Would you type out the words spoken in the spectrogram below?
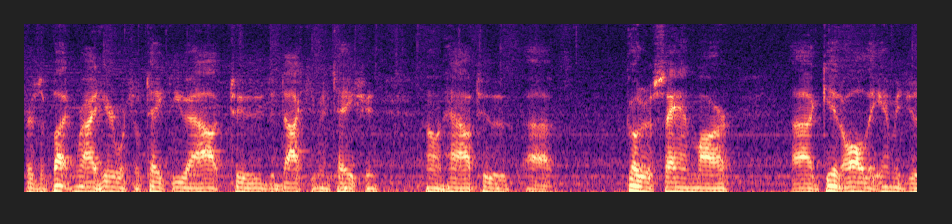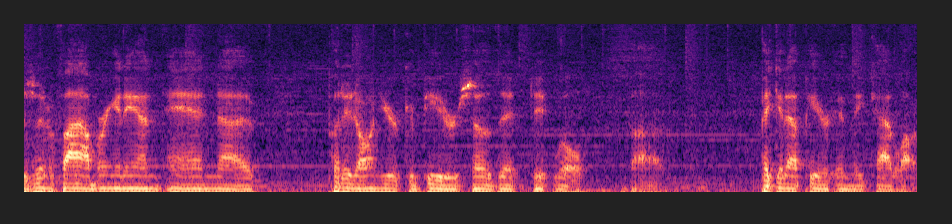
there's a button right here which will take you out to the documentation on how to uh, go to Sanmar, uh, get all the images in a file, bring it in, and put it on your computer so that it will pick it up here in the catalog.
